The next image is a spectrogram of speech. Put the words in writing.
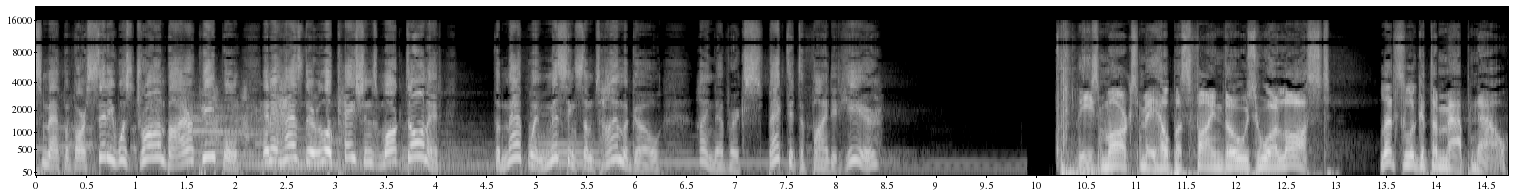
This map of our city was drawn by our people, and it has their locations marked on it. The map went missing some time ago. I never expected to find it here. These marks may help us find those who are lost. Let's look at the map now.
